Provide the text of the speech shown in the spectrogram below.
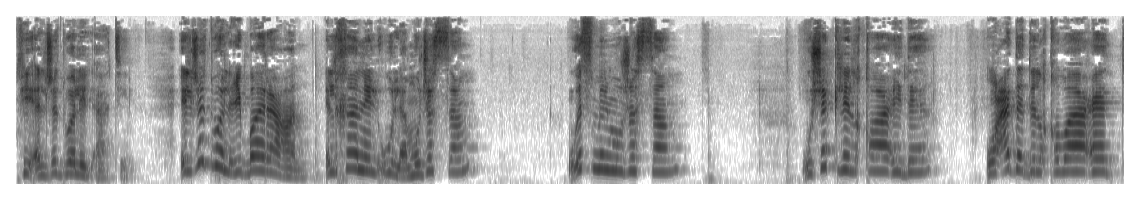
في الجدول الآتي. الجدول عبارة عن الخانة الأولى مجسم واسم المجسم وشكل القاعدة وعدد القواعد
